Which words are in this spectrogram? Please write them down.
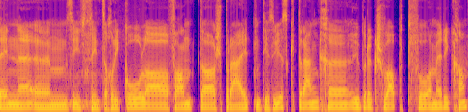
Dann ähm, sind, sind so ein bisschen Cola, Fanta, Sprite und die Süßgetränke übergeschwappt von Amerika.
